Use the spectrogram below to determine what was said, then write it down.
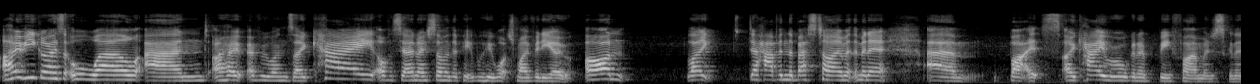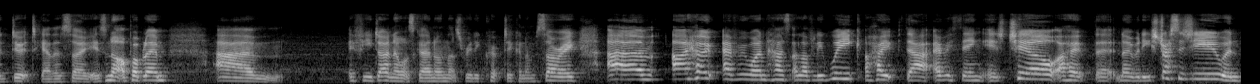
I hope you guys are all well, and I hope everyone's okay. Obviously, I know some of the people who watch my video aren't like having the best time at the minute. Um, but it's okay, we're all gonna be fine, we're just gonna do it together, so it's not a problem. Um, if you don't know what's going on, that's really cryptic and I'm sorry. Um, I hope everyone has a lovely week. I hope that everything is chill. I hope that nobody stresses you and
